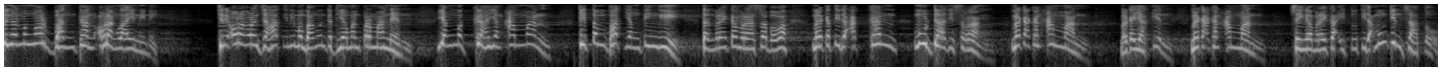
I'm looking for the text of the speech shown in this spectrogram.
Dengan mengorbankan orang lain ini. Jadi orang-orang jahat ini membangun kediaman permanen. Yang megah, yang aman. Di tempat yang tinggi. Dan mereka merasa bahwa mereka tidak akan mudah diserang. Mereka akan aman. Mereka yakin mereka akan aman Sehingga mereka itu tidak mungkin jatuh.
